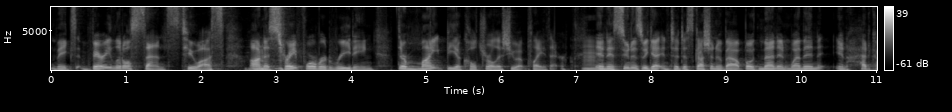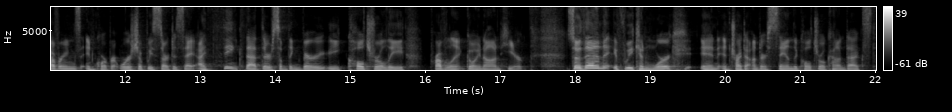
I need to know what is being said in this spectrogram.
makes very little sense to us on a straightforward reading, there might be a cultural issue at play there. Mm. And as soon as we get into discussion about both men and women in head coverings in corporate worship, we start to say, I think that there's something very culturally prevalent going on here. So then, if we can work in and try to understand the cultural context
